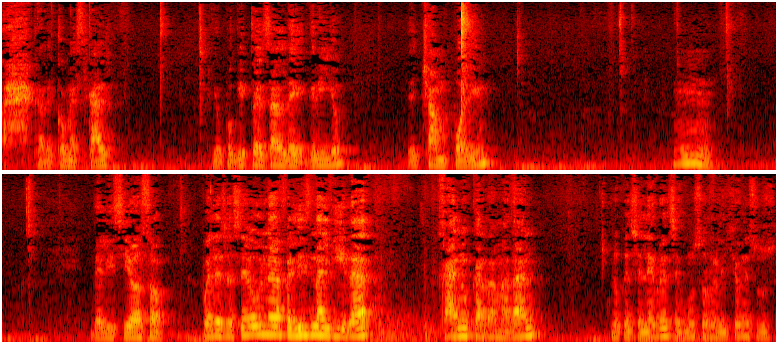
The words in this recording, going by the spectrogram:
Ah, qué rico mezcal. Y un poquito de sal de grillo, de champolín. Mm. Delicioso. Pues les deseo una feliz Nalguidad, Hanukkah, Ramadán, lo que celebren según su religión y sus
